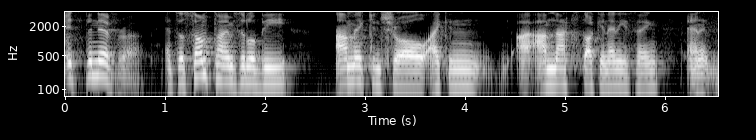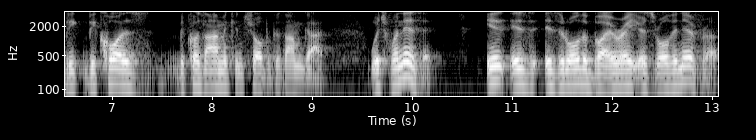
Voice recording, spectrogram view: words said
it's the Nivra. And so sometimes it'll be I'm in control. I can. I, am not stuck in anything, and it, be, because because I'm in control because I'm God. Which one is it? Is is, is it all the Bayrei or is it all the Nivra?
